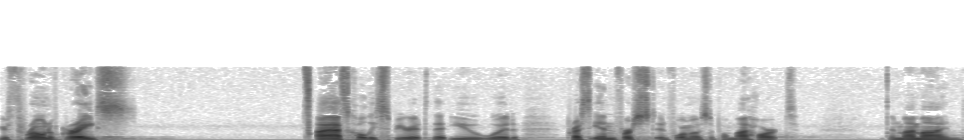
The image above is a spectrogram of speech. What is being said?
your throne of grace, I ask, Holy Spirit, that you would press in first and foremost upon my heart and my mind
